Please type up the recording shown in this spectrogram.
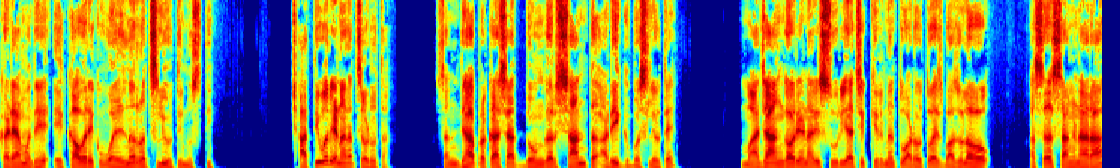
कड्यामध्ये एकावर एक वळणं रचली होती नुसती. छातीवर येणारा चढ होता. संध्या प्रकाशात डोंगर शांत आडीग बसले होते. माझ्या अंगावर येणारी सूर्याची किरण तू अडवतोयस बाजूला हो असं सांगणारा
